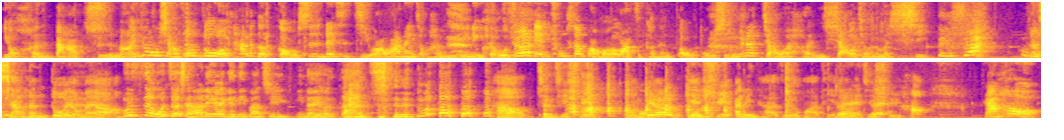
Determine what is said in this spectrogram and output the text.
有很大只吗？因为我想说，如果他那个狗是类似吉娃娃那种很迷你的，我觉得连出生宝宝的袜子可能都不行，因为那脚会很小，而且那么细。等一下，他想很多有没有？不是，我只有想到另外一个地方去，你那有很大只吗？好，请继续，我们不要延续安妮塔这个话题，对继续。好，然后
